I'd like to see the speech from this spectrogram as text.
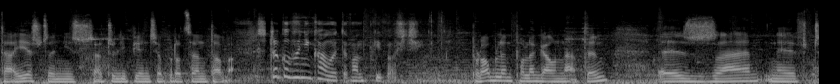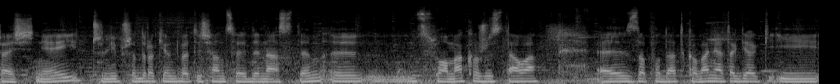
ta jeszcze niższa, czyli 5%. Z czego wynikały te wątpliwości? Problem polegał na tym, że y, wcześniej, czyli przed rokiem 2011, y, słoma korzystała z opodatkowania, tak jak i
